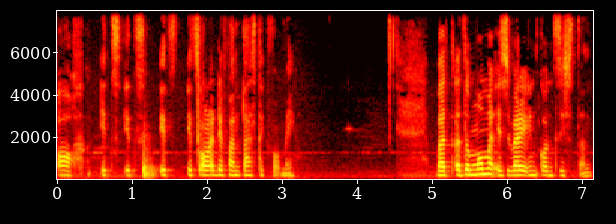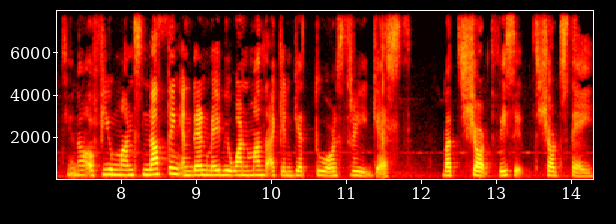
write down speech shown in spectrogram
oh, it's, it's, it's, it's already fantastic for me. But at the moment it's very inconsistent you know. A few months nothing and then maybe one month i can get two or three guests. But short visit short stay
